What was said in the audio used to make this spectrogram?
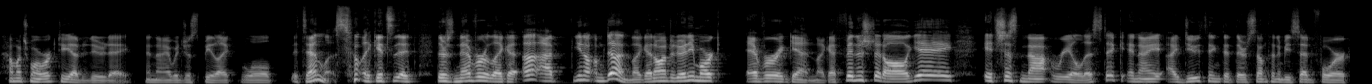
how much more work do you have to do today? And I would just be like, well, it's endless. like, it's, it, there's never like a, uh, I, you know, I'm done. Like, I don't have to do any more ever again. Like I finished it all. Yay. It's just not realistic. And I, I do think that there's something to be said for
